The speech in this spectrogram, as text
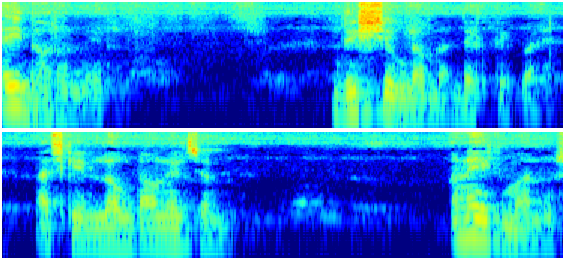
এই ধরনের দৃশ্যগুলো আমরা দেখতে পাই। আজকে লকডাউনের জন্য অনেক মানুষ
